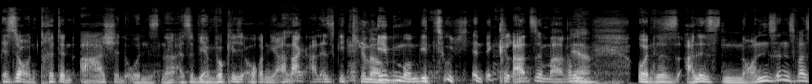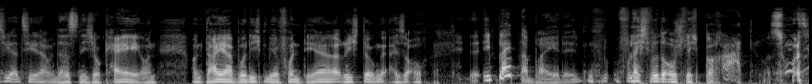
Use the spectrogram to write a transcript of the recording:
Also, ist auch ein Tritt in Arsch in uns, ne? Also wir haben wirklich auch ein Jahr lang alles gegeben, genau. um die Zustände klar zu machen. Ja. Und das ist alles Nonsens, was wir erzählt haben. Das ist nicht okay. Und, und daher würde ich mir von der Richtung, also auch, ich bleib dabei. Vielleicht würde auch schlecht beraten, was sowas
